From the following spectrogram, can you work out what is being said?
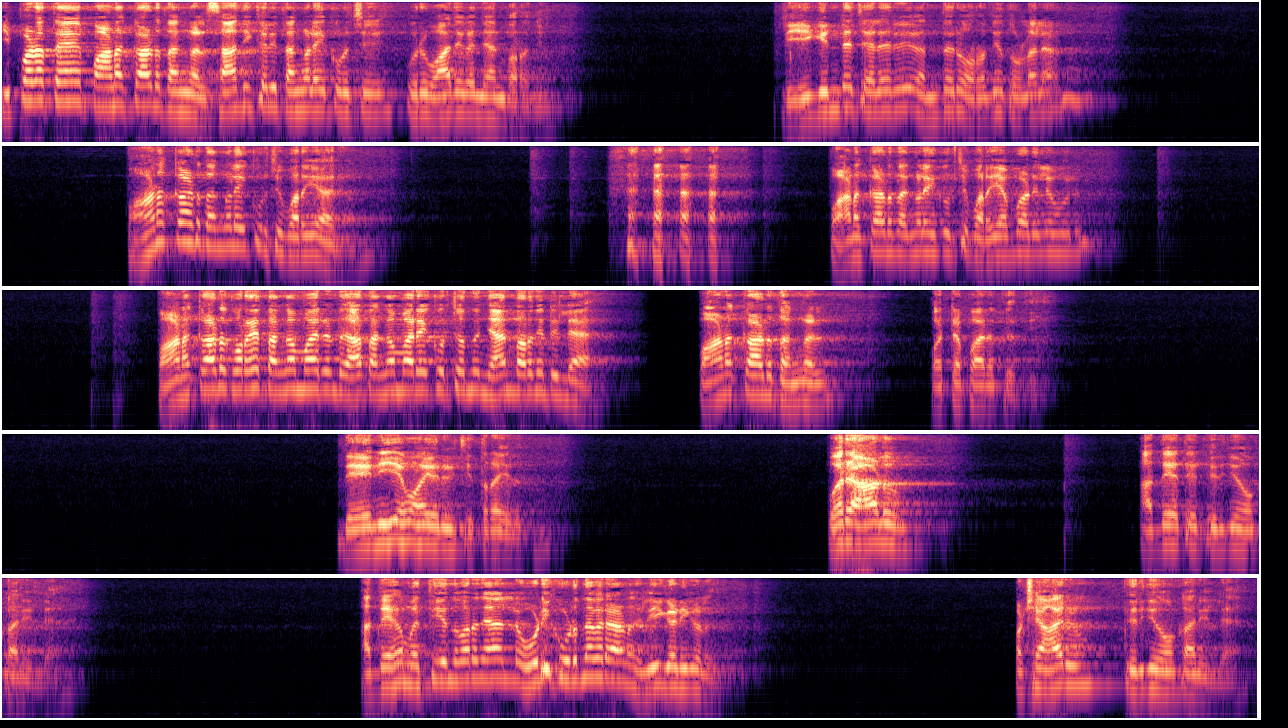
ഇപ്പോഴത്തെ പാണക്കാട് തങ്ങൾ സാദിക്കലി തങ്ങളെക്കുറിച്ച് ഒരു വാചകം ഞാൻ പറഞ്ഞു. ലീഗിന്റെ ചിലര് എന്തൊരു ഉറഞ്ഞു തുള്ളലാണ്. പാണക്കാട് തങ്ങളെക്കുറിച്ച് പറയാനോ? പാണക്കാട് തങ്ങളെക്കുറിച്ച് പറയാൻ പാടില്ല പോലും. പാണക്കാട് കുറെ തങ്ങന്മാരുണ്ട്. ആ തങ്ങന്മാരെ കുറിച്ചൊന്നും ഞാൻ പറഞ്ഞിട്ടില്ല. പാണക്കാട് തങ്ങൾ ഒറ്റപ്പാലത്തെത്തി. ദയനീയമായൊരു ചിത്രമായിരുന്നു. ഒരാളും അദ്ദേഹത്തെ തിരിഞ്ഞു നോക്കാനില്ല. അദ്ദേഹം എത്തി എന്ന് പറഞ്ഞാൽ ഓടിക്കൂടുന്നവരാണ് ലീഗ് അണികൾ പക്ഷെ ആരും തിരിഞ്ഞു നോക്കാനില്ല.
